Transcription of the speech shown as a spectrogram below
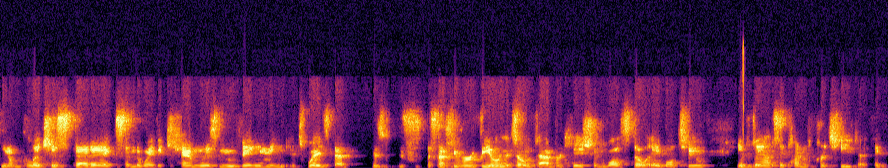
you know glitch aesthetics and the way the camera is moving. I mean, it's ways that is, is essentially revealing its own fabrication while still able to advance a kind of critique. I think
